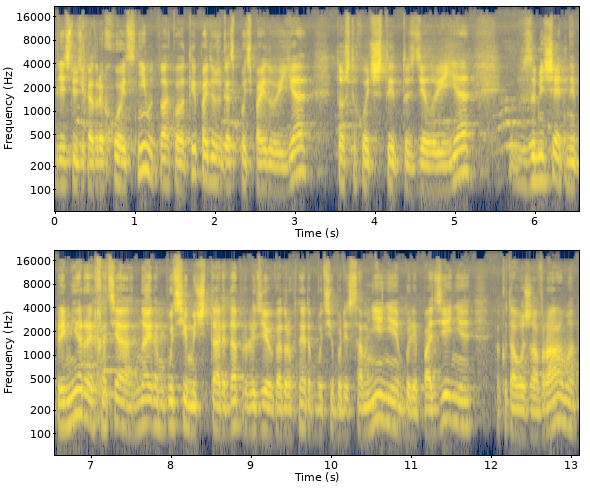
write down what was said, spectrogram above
есть люди, которые ходят с Ним, это такое, ты пойдешь, Господь, пойду и я, то, что хочешь ты, то сделаю и я. Замечательные примеры, хотя на этом пути мы читали, да, про людей, у которых на этом пути были сомнения, были падения, как у того же Авраама,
